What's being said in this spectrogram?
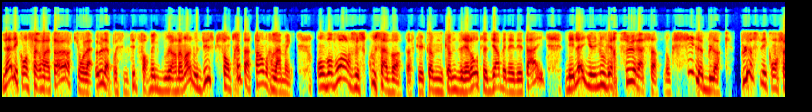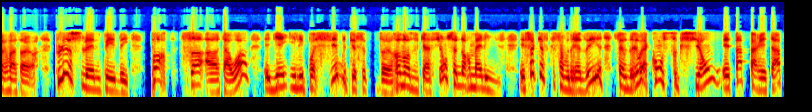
Là, les conservateurs, qui ont, là, eux, la possibilité de former le gouvernement, nous disent qu'ils sont prêts à tendre la main. On va voir jusqu'où ça va, parce que, comme, comme dirait l'autre, le diable est dans les détails. Mais là, il y a une ouverture à ça. Donc, si le bloc, plus les conservateurs, plus le NPD porte ça à Ottawa, eh bien, il est possible que cette euh, revendication se normalise. Et ça, qu'est-ce que ça voudrait dire? Ça voudrait la construction, étape par étape,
